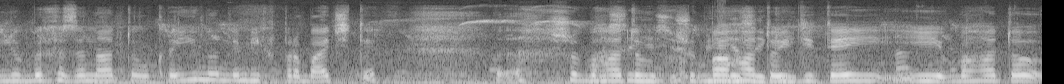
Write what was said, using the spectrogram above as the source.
любив занадто Україну, не міг пробачити, що багато, багато і дітей, і багато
